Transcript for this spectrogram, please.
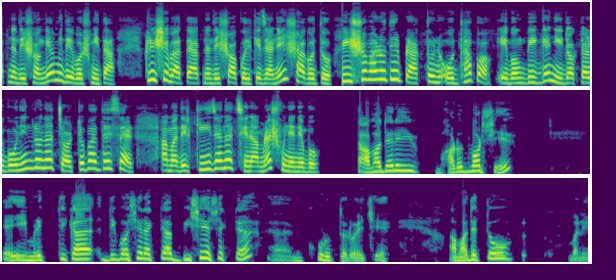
আপনাদের সঙ্গে আমি দেবস্মিতা। কৃষি বার্তায় আপনাদের সকলকে জানাই স্বাগত। বিশ্বভারতীর প্রাক্তন অধ্যাপক এবং বিজ্ঞানী ডক্টর গণীন্দ্রনাথ চট্টোপাধ্যায় স্যার, আমাদের কি জানাচ্ছেন আমরা শুনে নেব। আমাদের এই ভারতবর্ষে এই মৃত্তিকা দিবসের একটা বিশেষ একটা গুরুত্ব রয়েছে। আমাদের তো মানে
